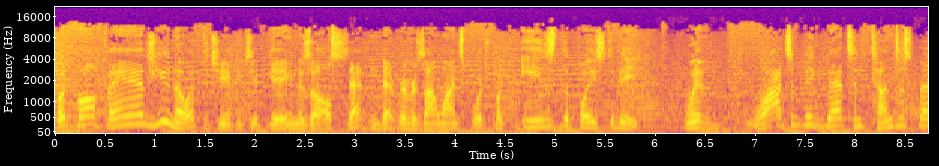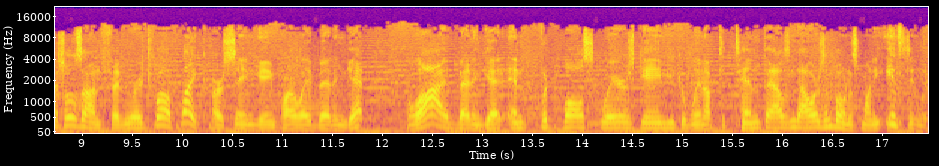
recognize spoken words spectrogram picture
Football fans, you know it. The championship game is all set, and Bet Rivers Online Sportsbook is the place to be. With lots of big bets and tons of specials on February 12th, like our same game parlay bet and get, live bet and get, and football squares game. You can win up to $10,000 in bonus money instantly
